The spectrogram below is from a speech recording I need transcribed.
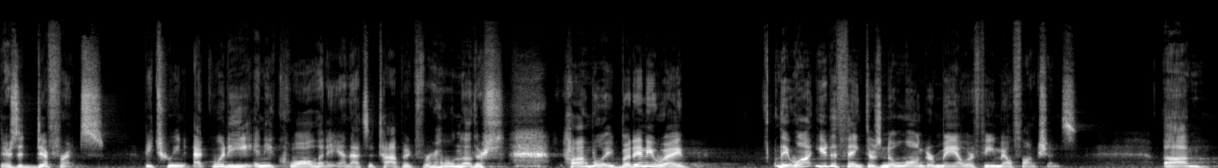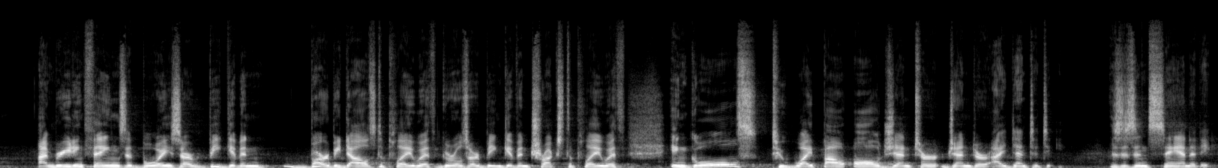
There's a difference between equity and equality, and that's a topic for a whole nother homily. But anyway, they want you to think there's no longer male or female functions. Um, I'm reading things that boys are being given Barbie dolls to play with, girls are being given trucks to play with, in goals to wipe out all gender, gender identity. This is insanity.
